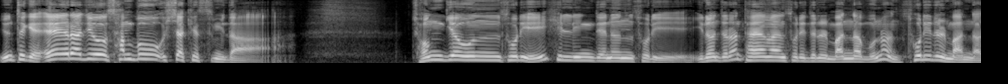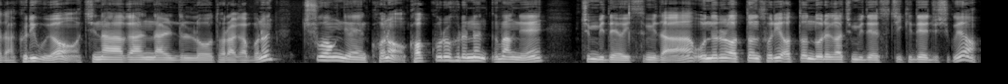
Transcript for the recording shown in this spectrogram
윤택의 에라디오 3부 시작했습니다. 정겨운 소리, 힐링되는 소리, 이런저런 다양한 소리들을 만나보는 소리를 만나다. 그리고요, 지나간 날들로 돌아가보는 추억여행 코너, 거꾸로 흐르는 음악여행 준비되어 있습니다. 오늘은 어떤 소리, 어떤 노래가 준비되어 있을지 기대해 주시고요.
